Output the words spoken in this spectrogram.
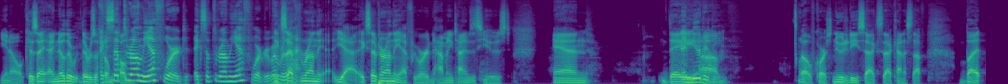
you know. Because I, I know there there was a film except called around the F word. Except around the F word. Remember except that? around the yeah, except around the F word and how many times it's used, and they And nudity. um, oh, of course, nudity, sex, that kind of stuff. but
